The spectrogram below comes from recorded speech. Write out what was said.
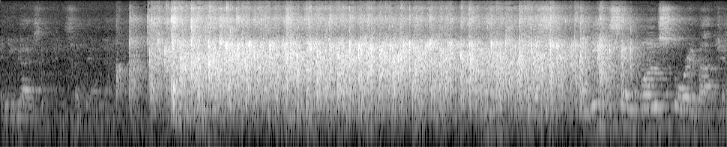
And you guys, can sit down now. I need to say one story about Jack.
